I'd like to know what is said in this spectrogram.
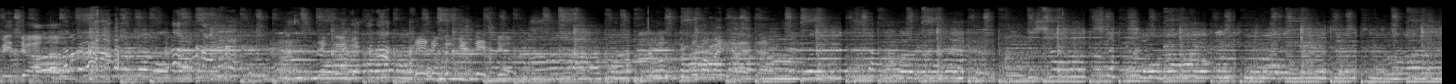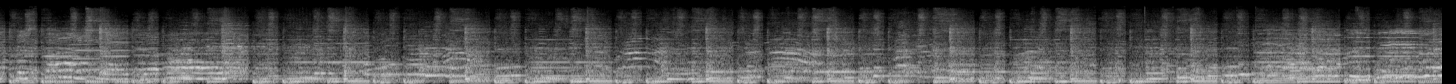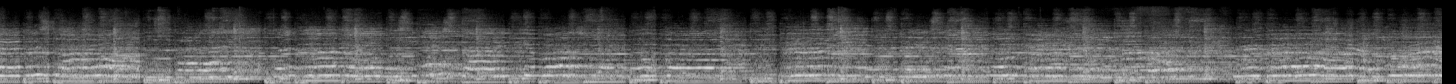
Nagbibideo ako. Hindi, nagbibideo. Sumabay ka na dyan. Thank Lord.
